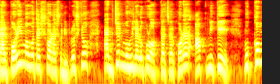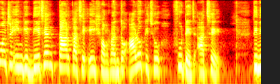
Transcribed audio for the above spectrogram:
তারপরেই মমতার সরাসরি প্রশ্ন, একজন মহিলার ওপর অত্যাচার করার আপনি কে? মুখ্যমন্ত্রী ইঙ্গিত দিয়েছেন, তার কাছে এই সংক্রান্ত আরও কিছু ফুটেজ আছে। তিনি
